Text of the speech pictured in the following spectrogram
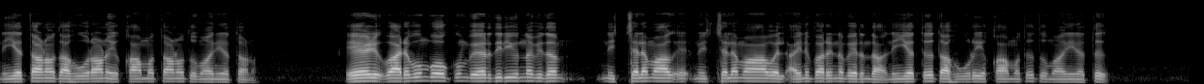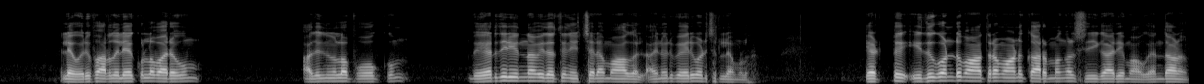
നീയത്താണോ തഹൂറാണോ ഇക്കാമത്താണോ തുമാനീയത്താണോ? ഏഴ് വരവും പോക്കും വേർതിരിയുന്ന വിധം നിശ്ചലമാ നിശ്ചലമാവൽ. അതിന് പറയുന്ന പേരെന്താ? നീയത്ത് തഹൂർ ഇക്കാമത്ത് തുമാനീനത്ത് അല്ലേ? ഒരു ഫർദിലേക്കുള്ള വരവും അതിൽ നിന്നുള്ള പോക്കും വേർതിരിയുന്ന വിധത്തിൽ നിശ്ചലമാകൽ. അതിനൊരു പേര് പഠിച്ചിട്ടില്ല നമ്മൾ എട്ട്. ഇതുകൊണ്ട് മാത്രമാണ് കർമ്മങ്ങൾ സ്വീകാര്യമാവുക. എന്താണ്?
